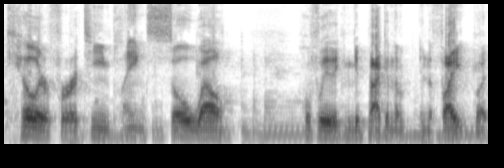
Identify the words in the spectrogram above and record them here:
killer for a team playing so well. Hopefully they can get back in the in the fight, but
